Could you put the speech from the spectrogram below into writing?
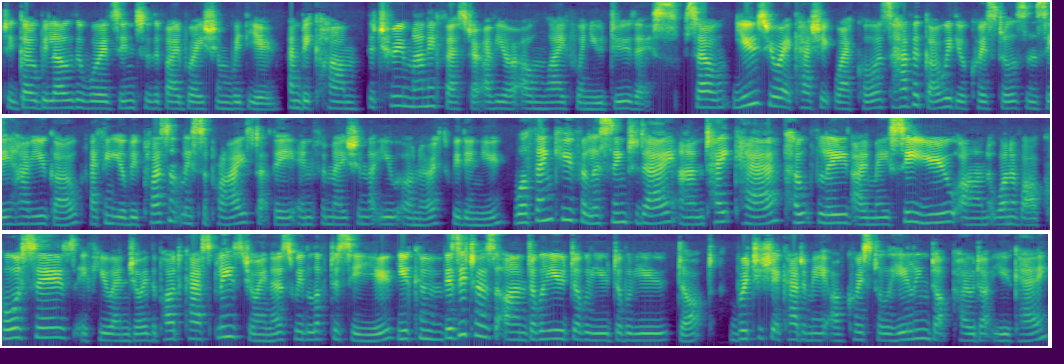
to go below the words into the vibration with you and become the true manifester of your own life when you do this. So use your Akashic records, have a go with your crystals and see how you go. I think you'll be pleasantly surprised at the information that you unearth within you. Well, thank you for listening today and take care. Hopefully, I may see you on one of our courses. If you enjoy the podcast, please join us. We'd love to see you. You can visit us on www.britishacademyofcrystalhealing healing.co.uk,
